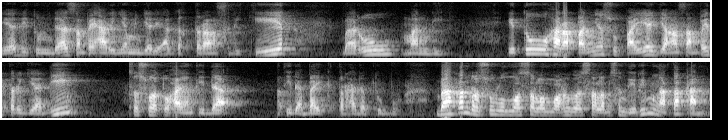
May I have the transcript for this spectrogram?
ya ditunda sampai harinya menjadi agak terang sedikit baru mandi itu harapannya supaya jangan sampai terjadi sesuatu hal yang tidak tidak baik terhadap tubuh bahkan Rasulullah Shallallahu Alaihi Wasallam sendiri mengatakan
